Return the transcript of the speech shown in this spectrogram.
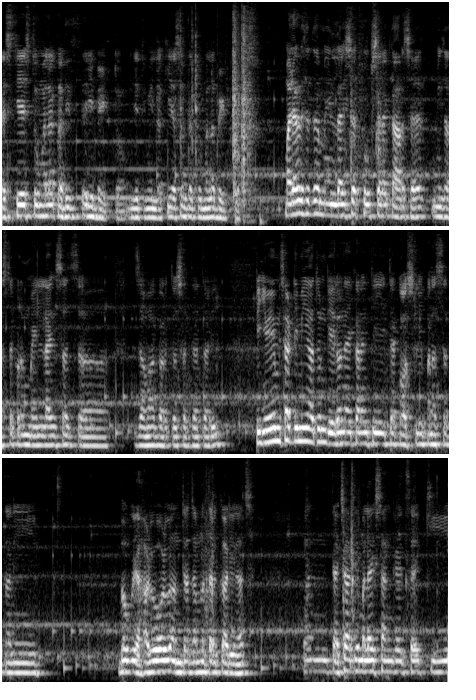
एस टी एच तुम्हाला कधीतरी भेटतो. म्हणजे तुम्ही लकी असाल तर तुम्हाला भेटतोच. माझ्याकडे सध्या मेन लाईन्सच्या खूप साऱ्या कार्स आहेत. मी जास्त करून मेन लाईन्सच जमा करतो सध्या तरी. टी एमसाठी मी अजून गेलो नाही कारण की त्या कॉस्टली पण असतात आणि बघूया. हळूहळू नंतर जमलं तर करीनच. पण त्याच्या आधी मला एक सांगायचं आहे की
